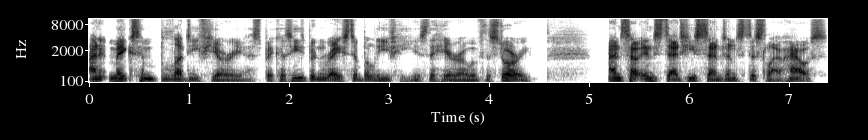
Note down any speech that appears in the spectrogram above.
And it makes him bloody furious because he's been raised to believe he is the hero of the story. And so instead, he's sentenced to Slough House.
